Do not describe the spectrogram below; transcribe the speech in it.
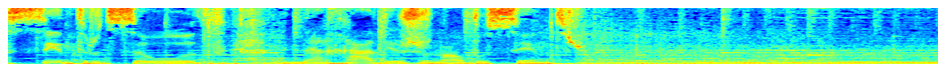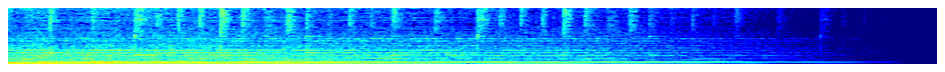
Centro de Saúde, na Rádio Jornal do Centro.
